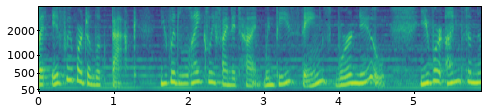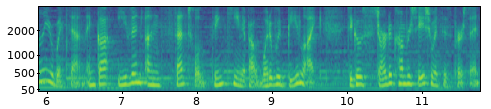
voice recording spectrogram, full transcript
But if we were to look back, you would likely find a time when these things were new. You were unfamiliar with them and got even unsettled thinking about what it would be like to go start a conversation with this person,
